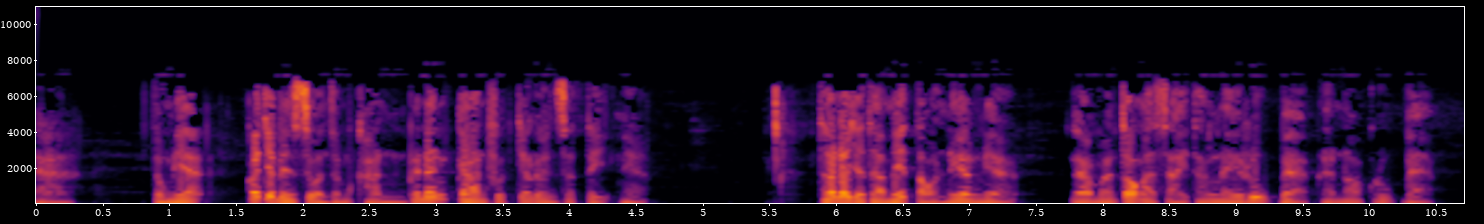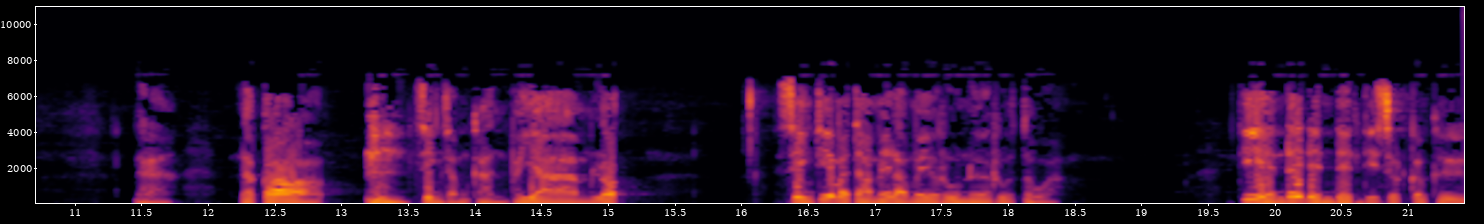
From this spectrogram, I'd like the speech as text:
นะตรงนี้ ก็จะเป็นส่วนสำคัญ เพราะนั้นการฝึกเจริญสติเนี่ย ถ้าเราจะทำให้ต่อเนื่องเนี่ยนะมันต้องอาศัยทั้งในรูปแบบและนอกรูปแบบนะแล้วก็สิ่งสำคัญพยายามลด สิ่งที่มาทำให้เราไม่รู้เนื้อรู้ตัว ที่เห็นได้เด่นๆที่สุดก็คือ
